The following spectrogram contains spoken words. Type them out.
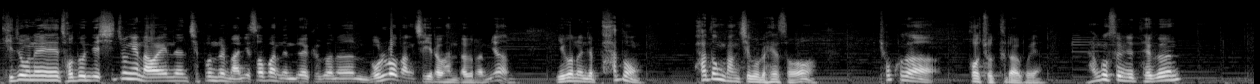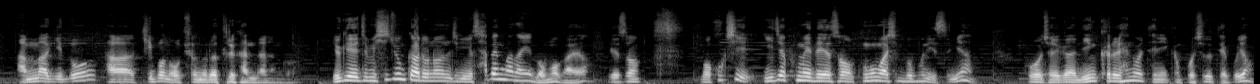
기존에 저도 이제 시중에 나와 있는 제품들 많이 써봤는데 그거는 롤러 방식이라고 한다 그러면 이거는 이제 파동, 파동 방식으로 해서 효과가 더 좋더라고요. 한국 소형주택은 안마기도 다 기본 옵션으로 들어간다는 거. 이게 지금 시중가로는 지금 400만 원이 넘어가요. 그래서 뭐 혹시 이 제품에 대해서 궁금하신 부분이 있으면 그거 저희가 링크를 해놓을 테니까 보셔도 되고요.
